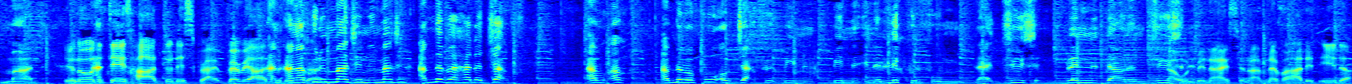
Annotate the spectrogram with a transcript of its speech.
Mad. You know, the taste hard to describe, very hard And, to and I could imagine, imagine, I've never had a jack. I've, I've, I've never thought of jackfruit being being in a liquid form, like juice, blend it down and juice That would it. be nice, you know. I've never had it either.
